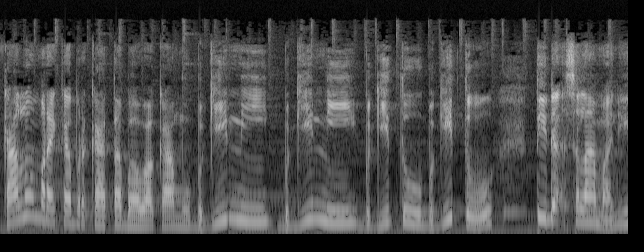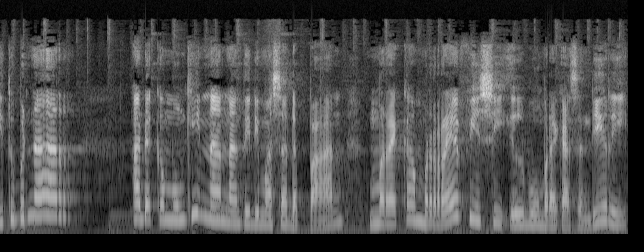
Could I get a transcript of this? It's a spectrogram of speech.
Kalau mereka berkata bahwa kamu begini, begini, begitu, begitu, tidak selamanya itu benar. Ada kemungkinan nanti di masa depan mereka merevisi ilmu mereka sendiri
